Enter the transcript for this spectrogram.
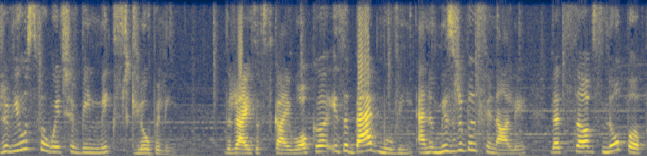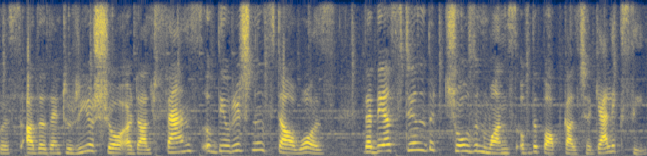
reviews for which have been mixed globally. The Rise of Skywalker is a bad movie and a miserable finale that serves no purpose other than to reassure adult fans of the original Star Wars that they are still the chosen ones of the pop culture galaxy,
